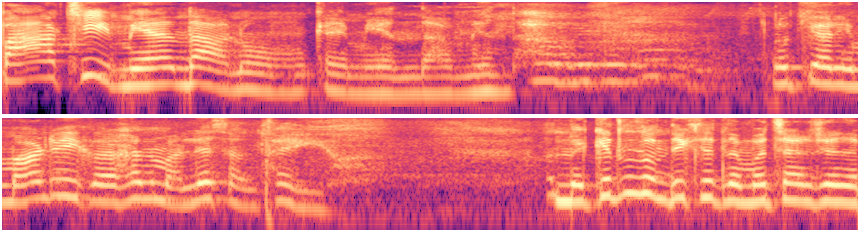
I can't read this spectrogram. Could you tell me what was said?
પાછી મેંદા નો મૂકે મેંદા મેંદા. અત્યારે માંડવી કર હનમાં લેસન થઈ ગયું. અને કેટલું તો દીક્ષિત ને મચાણ છે ને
